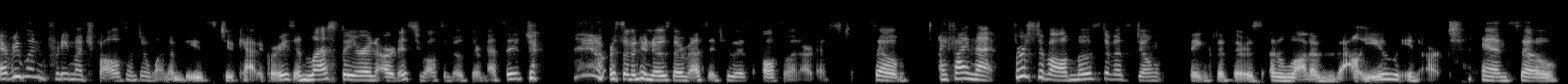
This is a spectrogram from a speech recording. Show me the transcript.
everyone pretty much falls into one of these two categories, unless they are an artist who also knows their message, or someone who knows their message who is also an artist. So I find that, first of all, most of us don't think that there's a lot of value in art. And so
